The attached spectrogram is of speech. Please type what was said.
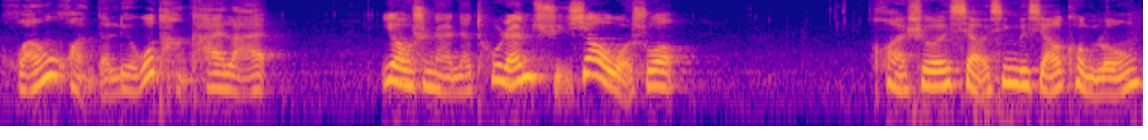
缓缓地流淌开来。钥匙奶奶突然取笑我说：“话说，小新的小恐龙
